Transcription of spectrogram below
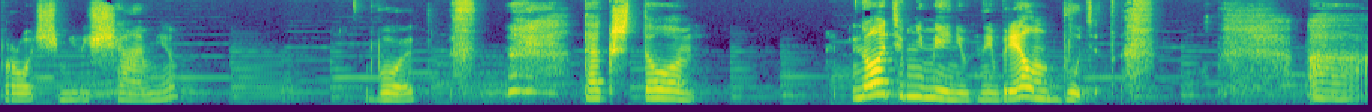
прочими вещами. Вот. так что... Но, тем не менее, в ноябре он будет. а,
